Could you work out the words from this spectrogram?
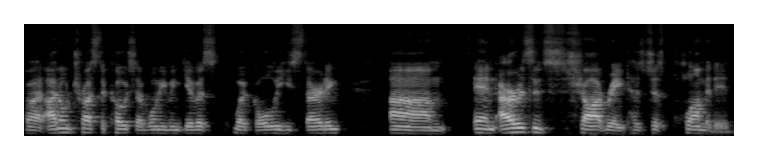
but I don't trust the coach that won't even give us what goalie he's starting. Um, and Arvidsson's shot rate has just plummeted.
